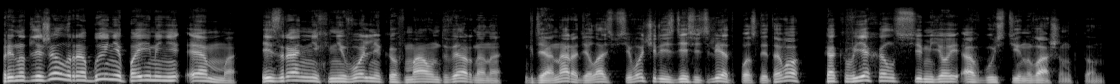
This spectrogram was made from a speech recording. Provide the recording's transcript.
принадлежал рабыне по имени Эмма из ранних невольников Маунт-Вернона, где она родилась всего через 10 лет после того, как въехал с семьей Августин Вашингтон.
